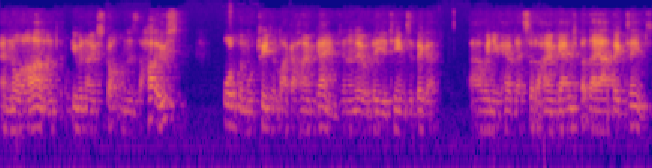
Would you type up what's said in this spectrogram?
and Northern Ireland. Even though Scotland is the host, all of them will treat it like a home games, and inevitably your teams are bigger uh, when you have that sort of home games. But they are big teams.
